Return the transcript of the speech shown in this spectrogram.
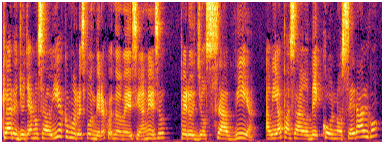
Claro, yo ya no sabía cómo responder a cuando me decían eso, pero yo sabía, había pasado de conocer algo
